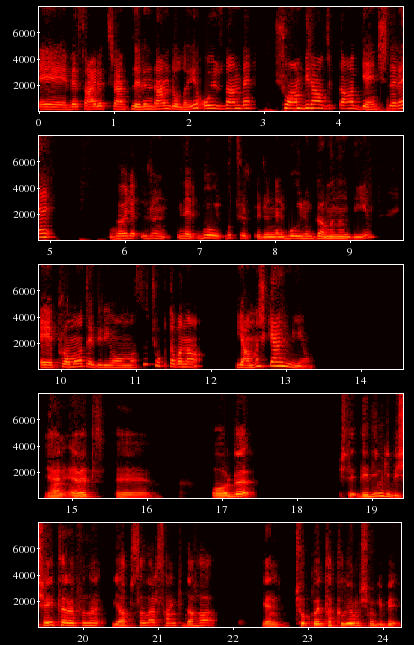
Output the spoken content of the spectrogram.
e, vesaire trendlerinden dolayı. O yüzden de şu an birazcık daha gençlere böyle ürünler, bu, bu tür ürünlerin, bu ürün gamının diyeyim, e, promote ediliyor olması çok da bana yanlış gelmiyor. Yani evet e, orada işte dediğim gibi şey tarafını yapsalar sanki daha yani çok böyle takılıyormuşum gibi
